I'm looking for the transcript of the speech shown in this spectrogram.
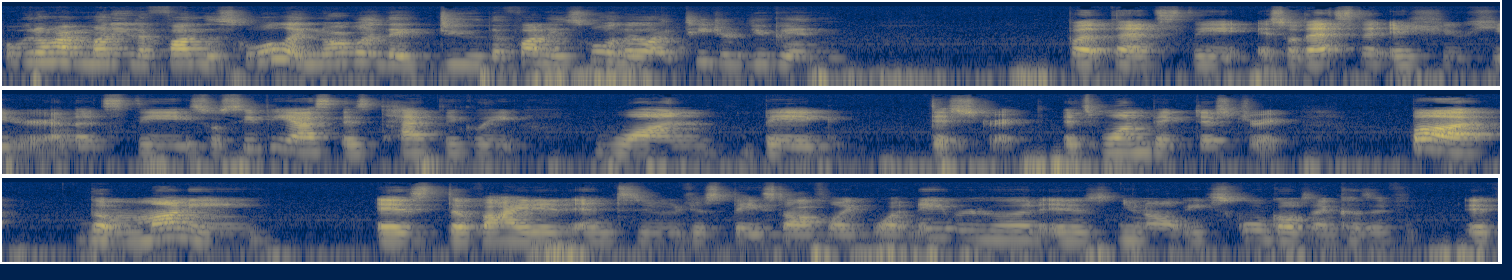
but we don't have money to fund the school. Like normally they do the funding school, and they're like, teachers, you can. but that's the so that's the issue here and that's the so cps is technically one big district it's one big district but the money is divided into just based off like what neighborhood is you know each school goes in because if if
